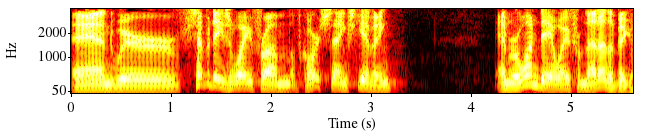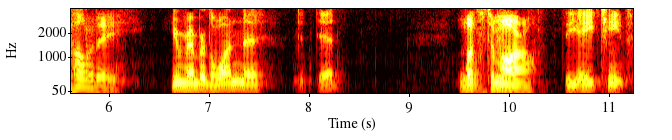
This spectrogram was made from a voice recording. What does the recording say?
And we're seven days away from, of course, Thanksgiving. And we're one day away from that other big holiday. You remember the one that did? What's tomorrow? The 18th.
